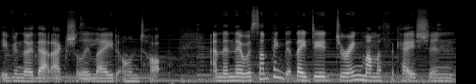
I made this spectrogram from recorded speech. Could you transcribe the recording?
even though that actually laid on top. And then there was something that they did during mummification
